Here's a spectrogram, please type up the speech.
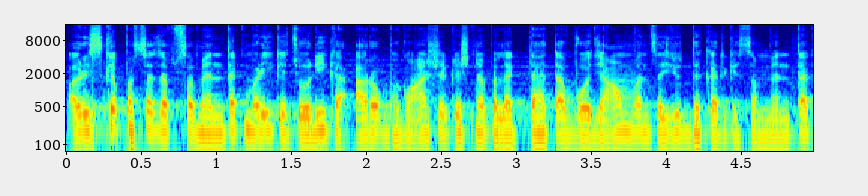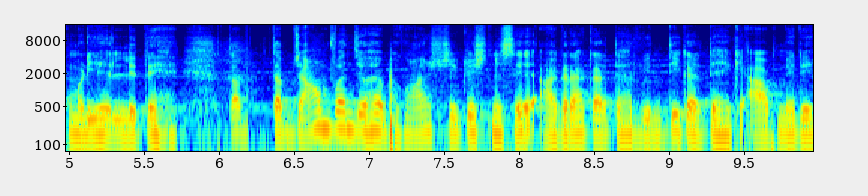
और इसके पश्चात जब समयंतक मणि के चोरी का आरोप भगवान श्री कृष्ण पर लगता है, तब वो जामवन से युद्ध करके समयंतक मणि लेते हैं। तब तब जामवन जो है भगवान श्री कृष्ण से आग्रह करते हैं और विनती करते हैं कि आप मेरे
